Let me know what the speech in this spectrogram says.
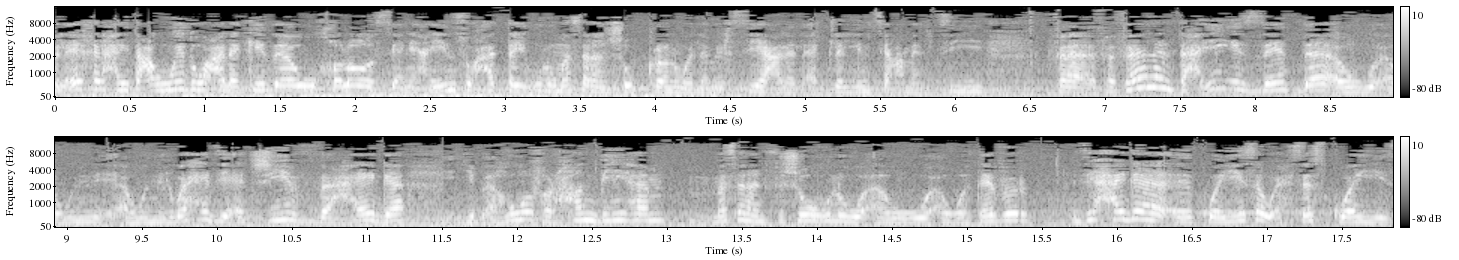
في الآخر هيتعودوا على كده وخلاص. يعني هينسوا حتى يقولوا مثلا شكرا ولا ميرسي على الأكل اللي انت عملتيه. ففعلا تحقيق الذات ده أو أو ان أو إن الواحد ياتشيف حاجة يبقى هو فرحان بيها مثلا في شغله أو أو whatever دي حاجة كويسة وإحساس كويس.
